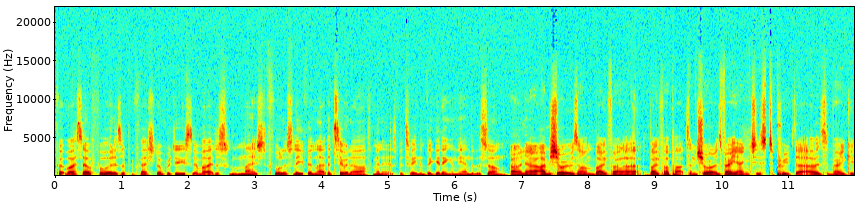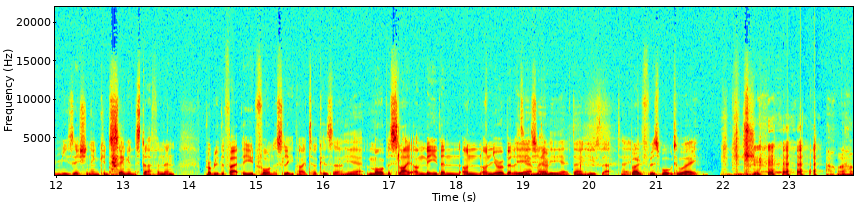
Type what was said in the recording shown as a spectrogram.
put myself forward as a professional producer but i just managed to fall asleep in like the two and a half minutes between the beginning and the end of the song Oh no, I'm sure it was on both our both our parts. I'm sure I was very anxious to prove that I was a very good musician and could sing and stuff. And then probably the fact that you'd fallen asleep, I took as a Yeah. more of a slight on me than on on your abilities. yeah you maybe know? yeah don't use that tape both of us walked away.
